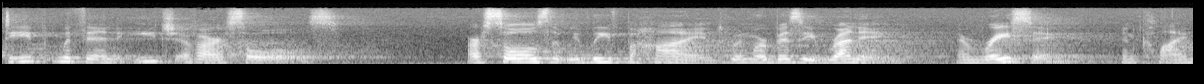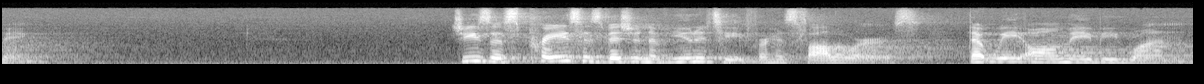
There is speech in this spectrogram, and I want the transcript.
deep within each of our souls, our souls that we leave behind when we're busy running and racing and climbing. Jesus prays his vision of unity for his followers, that we all may be one.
